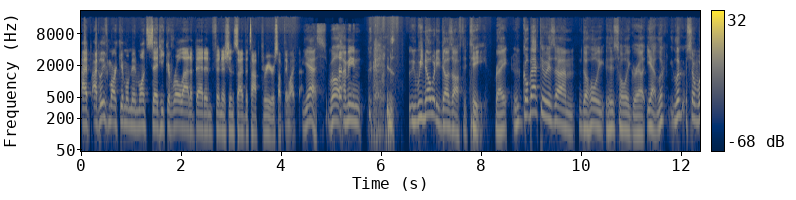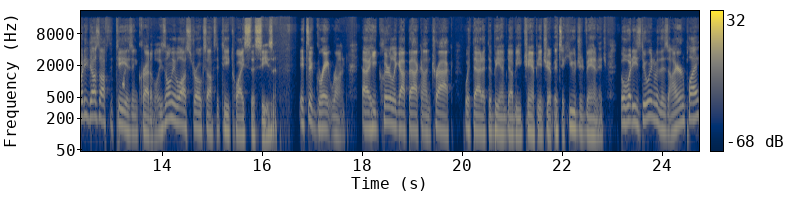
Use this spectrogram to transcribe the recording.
I, I believe Mark Immelman once said he could roll out of bed and finish inside the top three or something like that. Yes. Well, I mean, we know what he does off the tee, right? Go back to his um the holy his holy grail. Yeah, look look. So what he does off the tee is incredible. He's only lost strokes off the tee twice this season. It's a great run. Uh, he clearly got back on track with that at the BMW Championship. It's a huge advantage. But what he's doing with his iron play,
